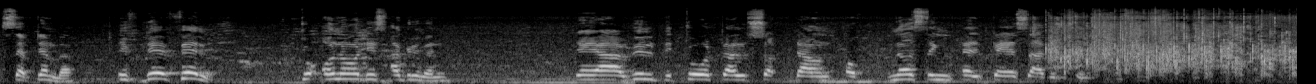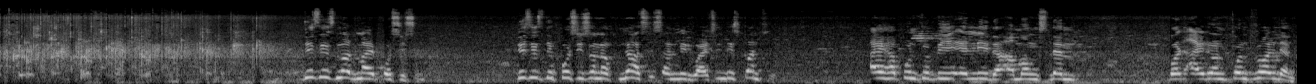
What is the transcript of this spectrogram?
September, if they fail to honor this agreement, there will be total shutdown of nursing healthcare services. This is not my position. This is the position of nurses and midwives in this country. I happen to be a leader amongst them, but I don't control them.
